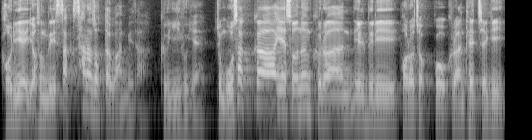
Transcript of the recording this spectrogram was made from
거리에 여성들이 싹 사라졌다고 합니다. 그 이후에. 좀 오사카에서는 그러한 일들이 벌어졌고 그러한 대책이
